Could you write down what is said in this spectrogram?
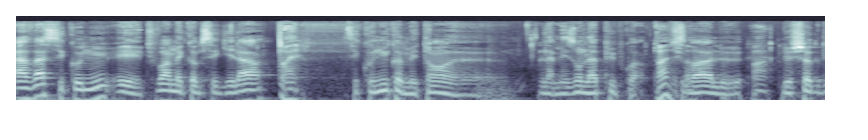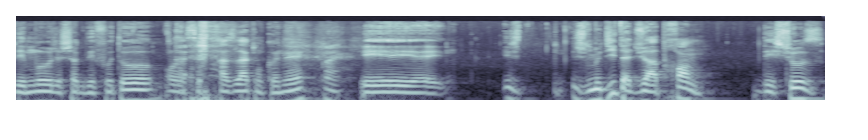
Avas, c'est connu, et tu vois un mec comme Seguela, Ouais. c'est connu comme étant euh, la maison de la pub, quoi. Ouais, tu ça. vois, le, Ouais. le choc des mots, le choc des photos, on a cette phrase-là qu'on connaît. Et je, je me dis, tu as dû apprendre des choses,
